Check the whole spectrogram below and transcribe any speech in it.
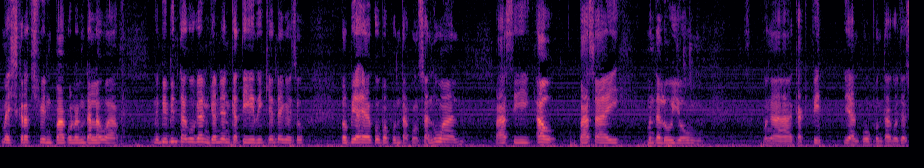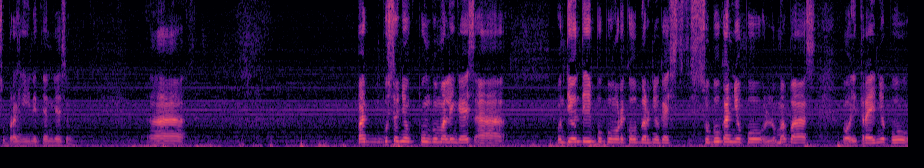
May scratch pin pa ako ng dalawa. Nagbibinta ko gan, ganyan katirik yan guys. So, pabiyahe ako papunta kong San Juan, Pasig, aw, Pasay, Mandaluyong, mga kakpit. Yan, pupunta ko dyan. Sobrang init yan guys. So, ah, pag gusto nyo pong gumaling guys, ah, unti-unti po pong recover nyo guys. Subukan nyo po lumabas o itry nyo po.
